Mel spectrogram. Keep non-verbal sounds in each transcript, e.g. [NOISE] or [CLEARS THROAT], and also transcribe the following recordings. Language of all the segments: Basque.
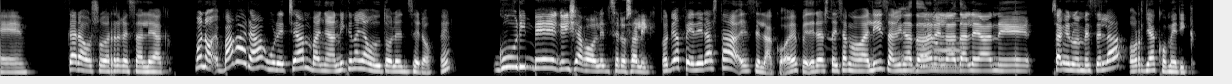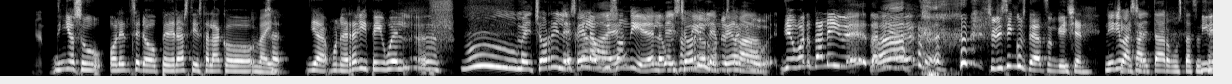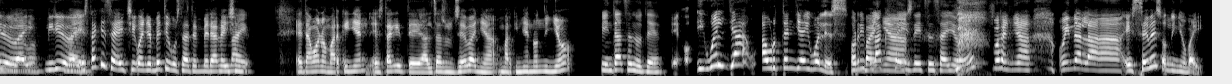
ez gara oso erregezaleak. Bueno, bagara gure etxean, baina nik nahiago dut olentzero, eh? Gurin be geixago lentzero salik. Hori da, pederasta ez delako, eh? Pederasta izango baliz, albina eta Bueno. bueno. talean eh, esan genuen bezala, hor ja komerik. Dinozu, olentzero pederasti ez talako... Bai. ja, bueno, erregi peiguel... Uh, Uh, meltxorri le ez que lau gizon di, eh? Lau Beltxorri le ez pega. Jo, bueno, danei be, danei be. [LAUGHS] Zuri zin guzteatzen geixen. Niri basaltar gustatzen Niri zen. be bai, niri be bai. Ez dakit zaitxi, baina beti gustatzen bera geixen. Bai. Eta, bueno, markinen, ez dakit eh, altzasun ze, baina markinen ondino, Pintatzen dute. e, igual ja, aurten ja igual ez. Horri baina, blackface deitzen zaio, [LAUGHS] eh? Baina, oindala, ezebez ondino bai.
